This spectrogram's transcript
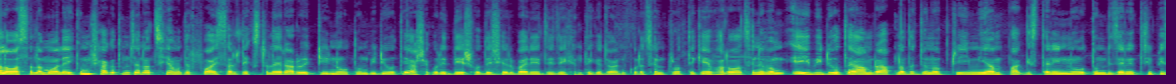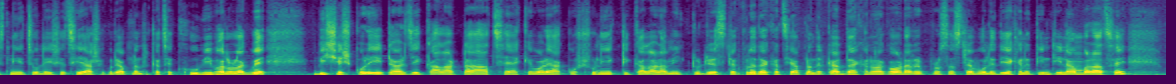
Hello, আসসালামু আলাইকুম। স্বাগতম জানাচ্ছি আমাদের ফয়সাল টেক্সটাইলের আরও একটি নতুন ভিডিওতে। আশা করি দেশ ও দেশের বাইরে যে যেখান থেকে জয়েন করেছেন প্রত্যেকে ভালো আছেন এবং এই ভিডিওতে আমরা আপনাদের জন্য প্রিমিয়াম পাকিস্তানি নতুন ডিজাইনের থ্রি পিস নিয়ে চলে এসেছি। আশা করি আপনাদের কাছে খুবই ভালো লাগবে। বিশেষ করে এটার যে কালারটা আছে, একেবারে আকর্ষণীয় একটি কালার আমি একটু ড্রেসটা খুলে দেখাচ্ছি আপনাদেরকে। আর দেখানোর আগে অর্ডারের প্রসেসটা বলে দিই, এখানে তিনটি নাম্বার আছে।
